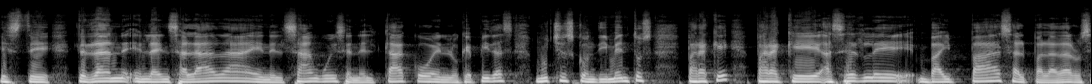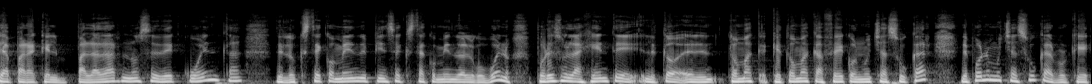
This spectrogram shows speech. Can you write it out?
este, te dan en la ensalada, en el sándwich, en el taco, en lo que pidas, muchos condimentos. ¿Para qué? Para que hacerle bypass al paladar, o sea, para que el paladar no se dé cuenta de lo que esté comiendo y piensa que está comiendo algo bueno. Por eso la gente le toma, que toma café con mucho azúcar, le pone mucho azúcar porque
